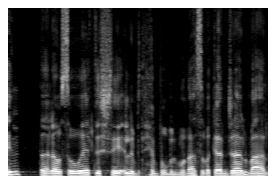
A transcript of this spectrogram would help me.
أنت لو سويت الشيء اللي بتحبه بالمناسبة كان جاء المال.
